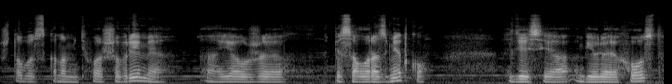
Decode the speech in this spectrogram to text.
Чтобы сэкономить ваше время, а, я уже написал разметку. Здесь я объявляю хост.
